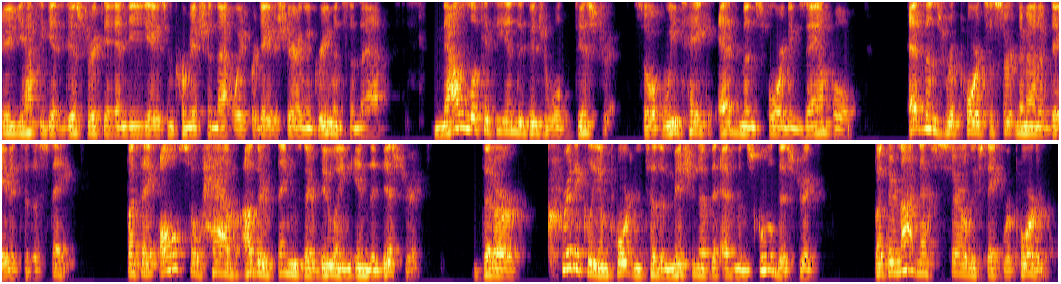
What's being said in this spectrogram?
Eh, you have to get district NDAs and permission that way for data sharing agreements and that. Now look at the individual district. So if we take Edmonds for an example, Edmonds reports a certain amount of data to the state, but they also have other things they're doing in the district that are critically important to the mission of the Edmonds School District, but they're not necessarily state reportable.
